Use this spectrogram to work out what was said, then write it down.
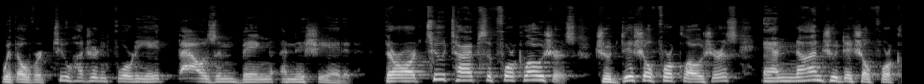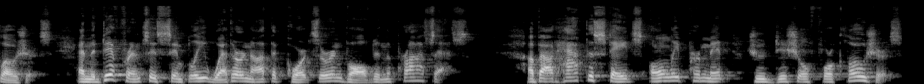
with over 248,000 being initiated. There are two types of foreclosures, judicial foreclosures and non-judicial foreclosures. And the difference is simply whether or not the courts are involved in the process. About half the states only permit judicial foreclosures,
